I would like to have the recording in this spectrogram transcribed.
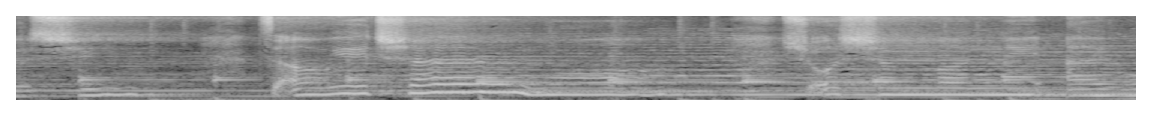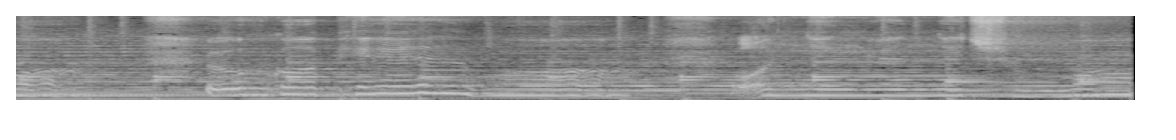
的心早已沉默。说什么你爱我，如果骗我，我宁愿你沉默。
